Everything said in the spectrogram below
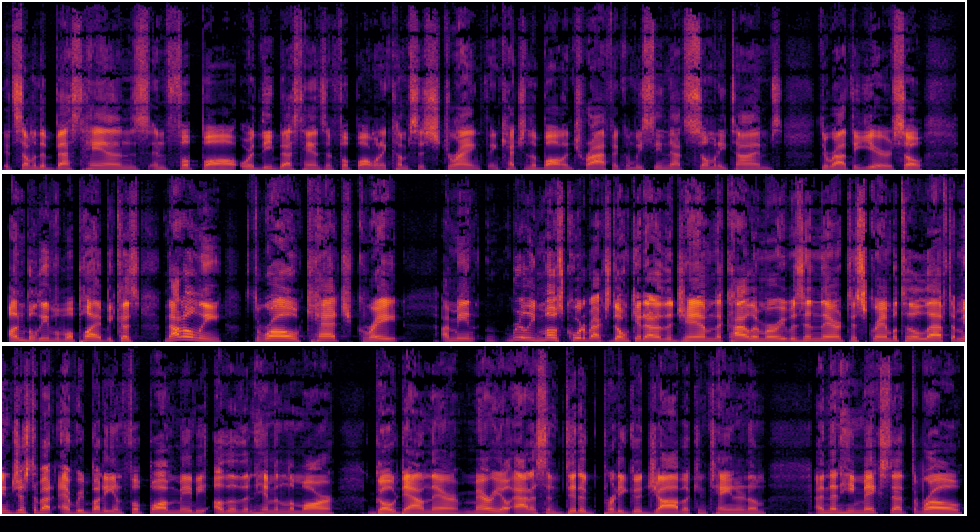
It's some of the best hands in football, or the best hands in football when it comes to strength and catching the ball in traffic. And we've seen that so many times throughout the years. So unbelievable play because not only throw, catch, great. I mean, really, most quarterbacks don't get out of the jam that Kyler Murray was in there to scramble to the left. I mean, just about everybody in football, maybe other than him and Lamar, go down there. Mario Addison did a pretty good job of containing him. And then he makes that throw,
